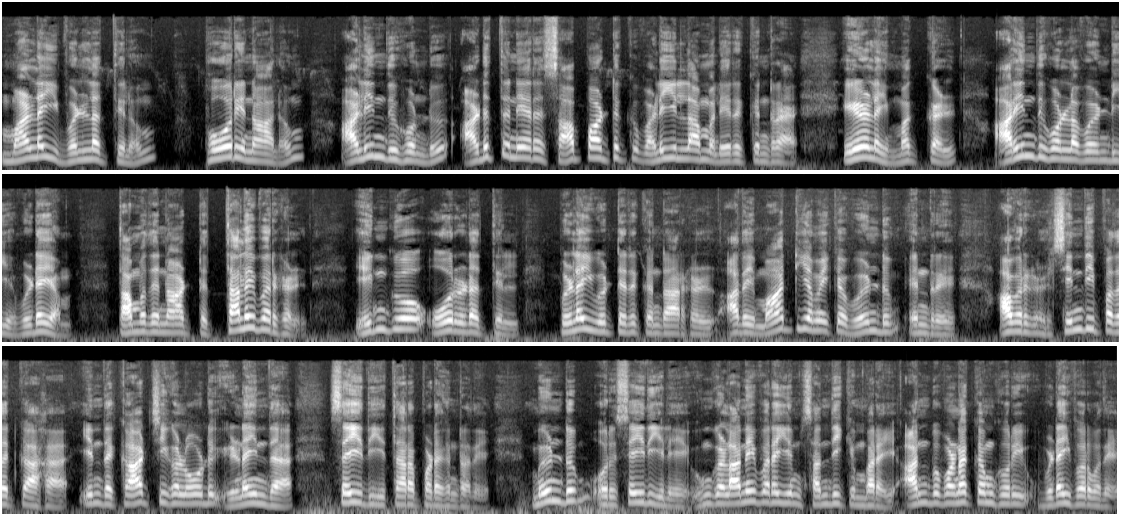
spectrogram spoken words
மழை வெள்ளத்திலும் போரினாலும் அழிந்து கொண்டு அடுத்த நேர சாப்பாட்டுக்கு வழியில்லாமல் இருக்கின்ற ஏழை மக்கள் அறிந்து கொள்ள வேண்டிய விடயம் தமது நாட்டு தலைவர்கள் எங்கோ ஓரிடத்தில் பிழை விட்டிருக்கின்றார்கள். அதை மாற்றியமைக்க வேண்டும் என்று அவர்கள் சிந்திப்பதற்காக இந்த காட்சிகளோடு இணைந்த செய்தி தரப்படுகின்றது. மீண்டும் ஒரு செய்தியிலே உங்கள் அனைவரையும் சந்திக்கும் வரை அன்பு வணக்கம் கூறி விடைபெறுவதே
